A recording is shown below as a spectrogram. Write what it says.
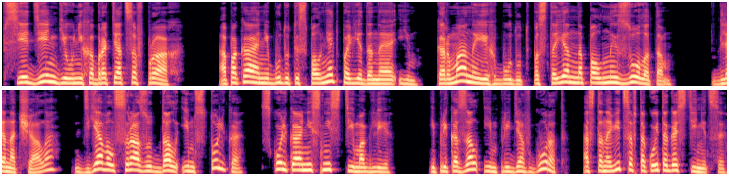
все деньги у них обратятся в прах. А пока они будут исполнять поведанное им, Карманы их будут постоянно полны золотом. Для начала дьявол сразу дал им столько, сколько они снести могли, и приказал им, придя в город, остановиться в такой-то гостинице.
